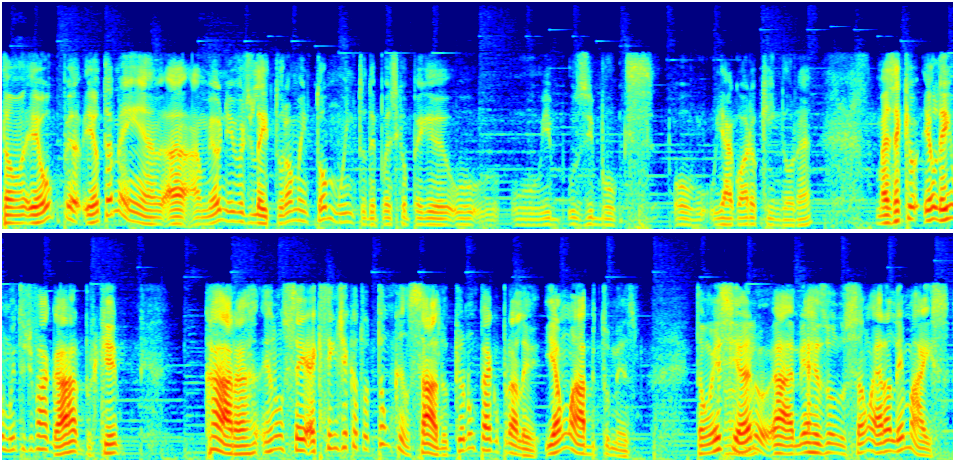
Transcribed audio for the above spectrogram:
Então eu, eu também, a, a- meu nível de leitura aumentou muito depois que eu peguei o, o os e-books, ou, e agora o Kindle, né? Mas é que eu, eu leio muito devagar, porque, cara, eu não sei, é que tem dia que eu tô tão cansado que eu não pego pra ler, e é um hábito mesmo. Então esse Uhum. ano a minha resolução era ler mais.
